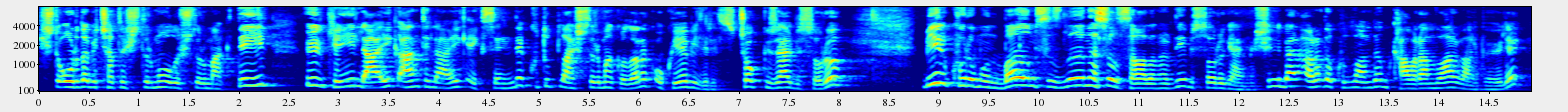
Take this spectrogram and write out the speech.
işte orada bir çatıştırma oluşturmak değil, ülkeyi laik anti laik ekseninde kutuplaştırmak olarak okuyabiliriz. Çok güzel bir soru. Bir kurumun bağımsızlığı nasıl sağlanır diye bir soru gelmiş. Şimdi ben arada kullandığım kavramlar var böyle.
